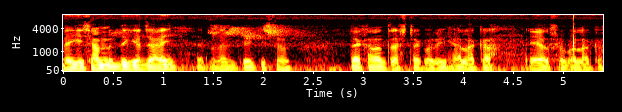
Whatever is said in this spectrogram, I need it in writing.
দেখি সামনের দিকে যাই আপনাদেরকে কিছু দেখানোর চেষ্টা করি এলাকা এই সব এলাকা।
